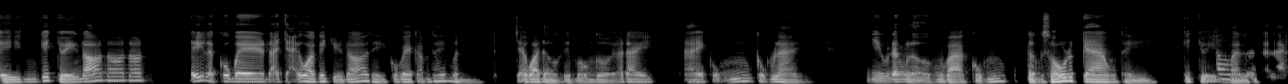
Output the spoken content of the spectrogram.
thì cái chuyện đó nó nó ý là cô bé đã trải qua cái chuyện đó thì cô bé cảm thấy mình trải qua được, thì mọi người ở đây ai cũng cũng là nhiều năng lượng và cũng tần số rất cao, thì cái chuyện mà Ừ. lên Đà Lạt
